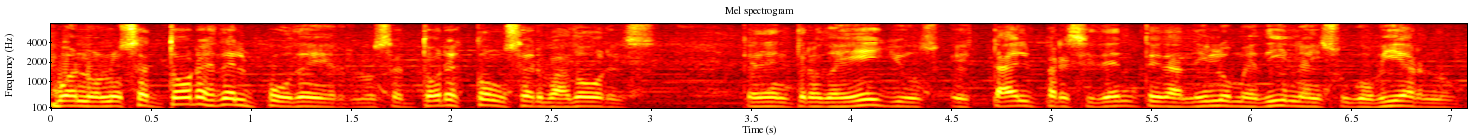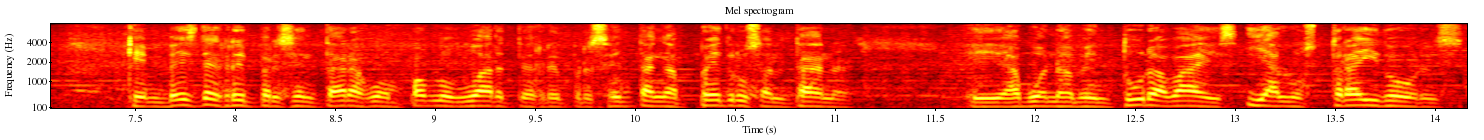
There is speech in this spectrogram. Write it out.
Bueno, los sectores del poder, los sectores conservadores, que dentro de ellos está el presidente Danilo Medina y su gobierno, que en vez de representar a Juan Pablo Duarte, representan a Pedro Santana, eh, a Buenaventura Báez y a los traidores,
